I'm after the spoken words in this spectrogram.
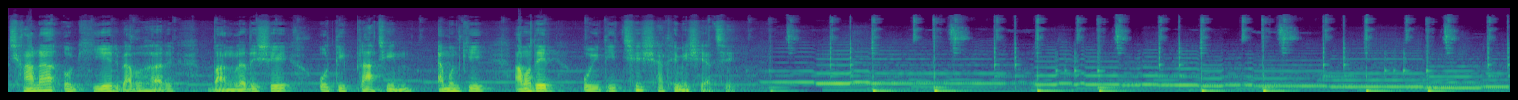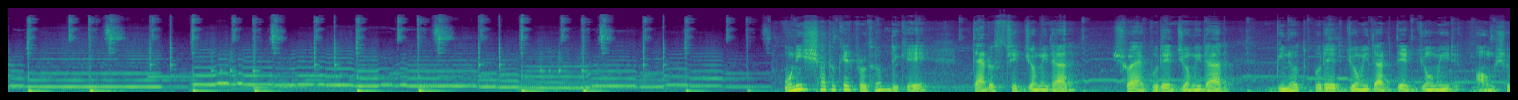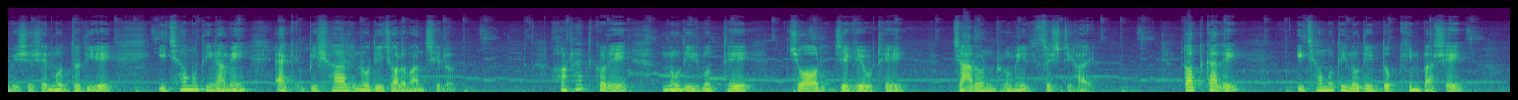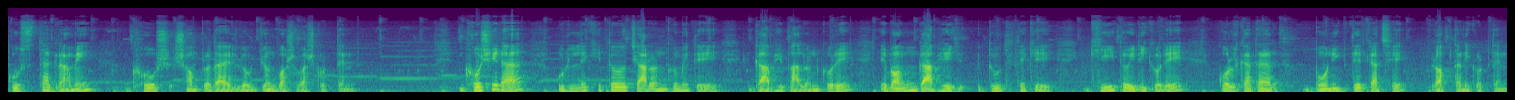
ছানা ও ঘিয়ের ব্যবহার বাংলাদেশে অতি প্রাচীন, এমনকি আমাদের ঐতিহ্যের সাথে মিশে আছে। উনিশ শতকের প্রথম দিকে তেরো স্ট্রিট জমিদার, সোয়াপুরের জমিদার, বিনোদপুরের জমিদারদের জমির অংশবিশেষের মধ্য দিয়ে ইছামতি নামে এক বিশাল নদী চলমান ছিল। হঠাৎ করে নদীর মধ্যে চর জেগে উঠে চারণ ভূমির সৃষ্টি হয়। তৎকালে ইছামতি নদীর দক্ষিণ পাশে কুস্তা গ্রামে ঘোষ সম্প্রদায়ের লোকজন বসবাস করতেন। ঘোষেরা উল্লেখিত চারণভূমিতে গাভী পালন করে এবং গাভীর দুধ থেকে ঘি তৈরি করে কলকাতার বণিকদের কাছে রপ্তানি করতেন।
